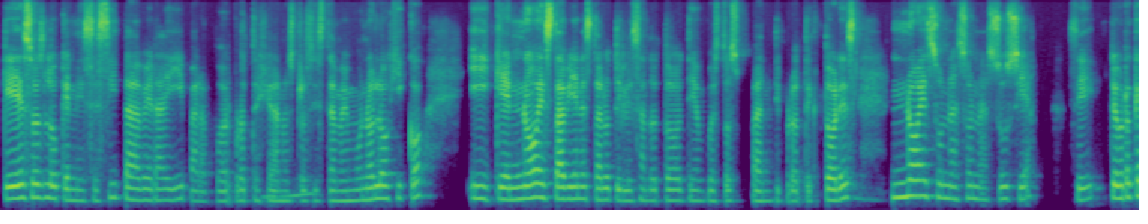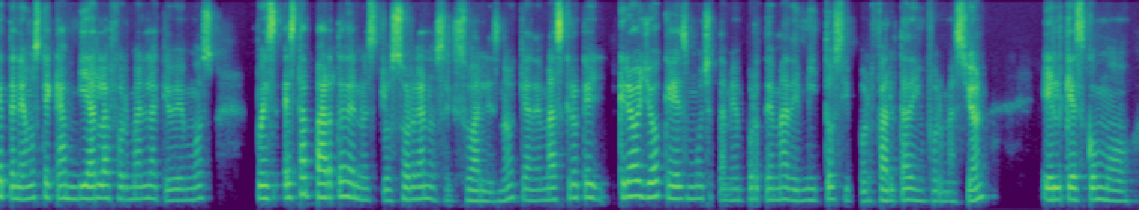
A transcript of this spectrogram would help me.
que eso es lo que necesita haber ahí para poder proteger a nuestro sistema inmunológico y que no está bien estar utilizando todo el tiempo estos antiprotectores. No es una zona sucia, ¿sí? Yo creo que tenemos que cambiar la forma en la que vemos pues esta parte de nuestros órganos sexuales, ¿no? Que además creo que creo yo que es mucho también por tema de mitos y por falta de información, el que es como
